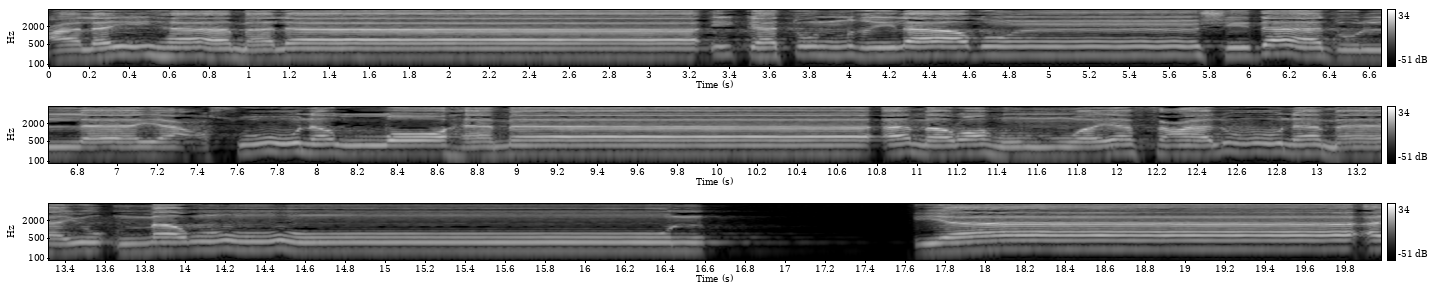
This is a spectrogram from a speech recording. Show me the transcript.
عليها ملائكة غلاظ شداد لا يعصون الله ما أمرهم ويفعلون ما يؤمرون. يا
